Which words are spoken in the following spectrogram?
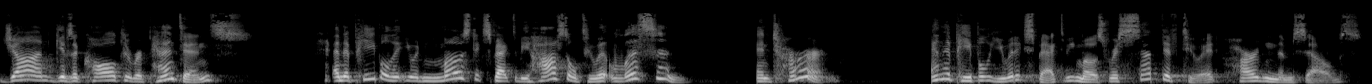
John gives a call to repentance and the people that you would most expect to be hostile to it listen and turn. And the people you would expect to be most receptive to it harden themselves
